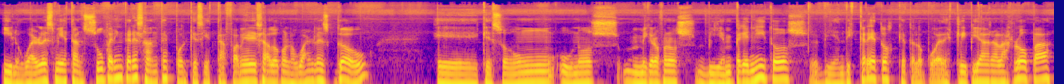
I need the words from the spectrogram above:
Y los Wireless Me están súper interesantes porque si estás familiarizado con los Wireless Go, eh, que son unos micrófonos bien pequeñitos, bien discretos, que te lo puedes clipear a la ropa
